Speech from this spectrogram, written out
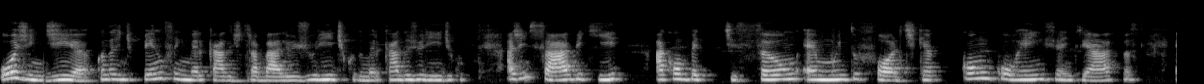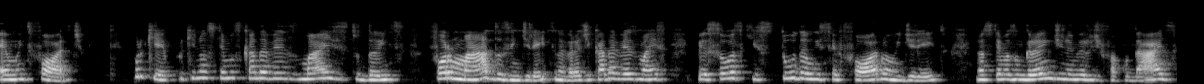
Hoje em dia, quando a gente pensa em mercado de trabalho jurídico, do mercado jurídico, a gente sabe que a competição é muito forte, que a concorrência, entre aspas, é muito forte. Por quê? Porque nós temos cada vez mais estudantes formados em direito, na verdade, cada vez mais pessoas que estudam e se formam em direito. Nós temos um grande número de faculdades,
